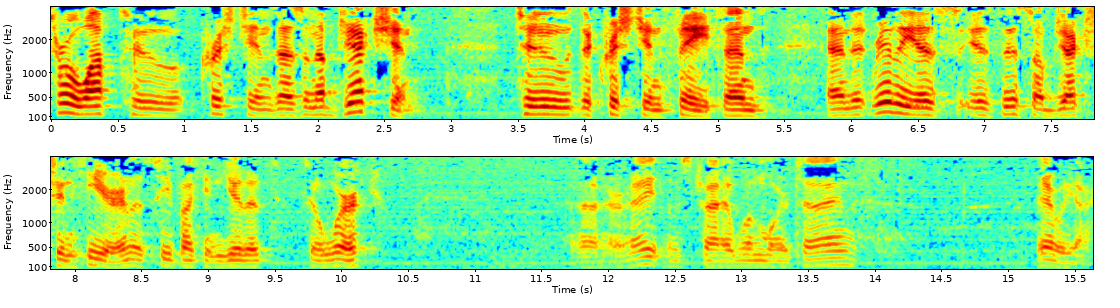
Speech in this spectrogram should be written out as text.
throw up to Christians as an objection to the Christian faith, and and it really is is this objection here. Let's see if I can get it to work. All right, let's try it one more time. There we are.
